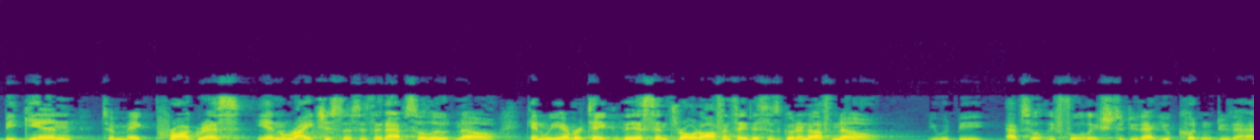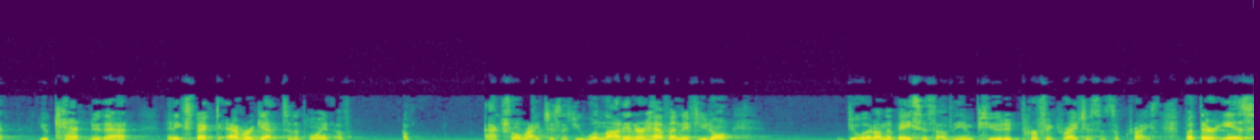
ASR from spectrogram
begin to make progress in righteousness. Is it absolute? No. Can we ever take this and throw it off and say this is good enough? No. You would be absolutely foolish to do that. You couldn't do that. You can't do that and expect to ever get to the point of, actual righteousness. You will not enter heaven if you don't do it on the basis of the imputed perfect righteousness of Christ. But there is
